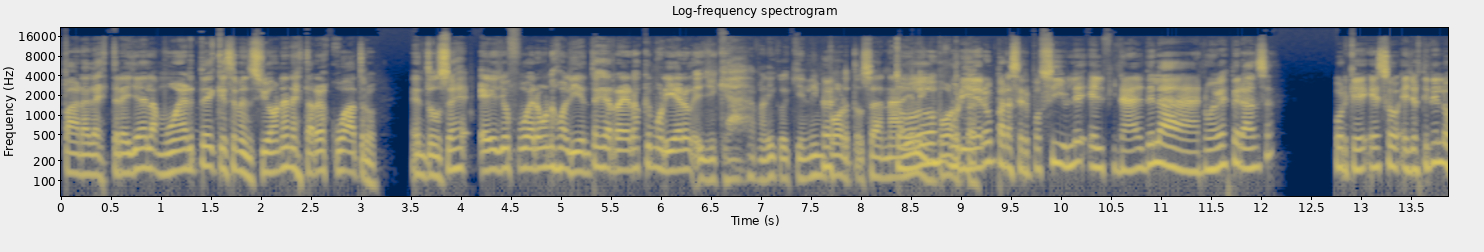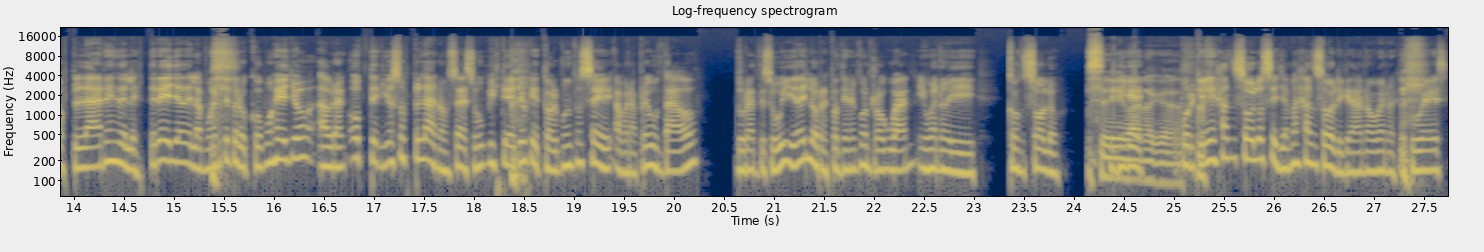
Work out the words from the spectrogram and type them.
para la estrella de la muerte que se menciona en Star Wars 4. Entonces ellos fueron unos valientes guerreros que murieron. Y yo dije, ah, marico, ¿a quién le importa? O sea, a nadie le importa. murieron para hacer posible el final de la Nueva Esperanza. Porque eso, ellos tienen los planes de la estrella de la muerte, pero ¿cómo ellos habrán obtenido esos planos? O sea, eso es un misterio que todo el mundo se habrá preguntado durante su vida y lo respondieron con Rogue One y bueno, y con Solo. Sí, bueno, que- ¿Por qué Han Solo se llama Han Solo? Y que, ah, no, bueno, es que tú ves,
